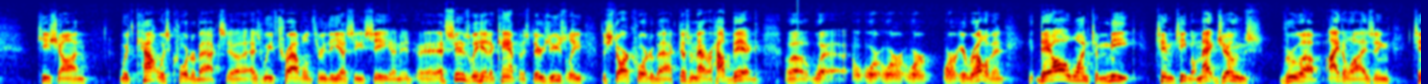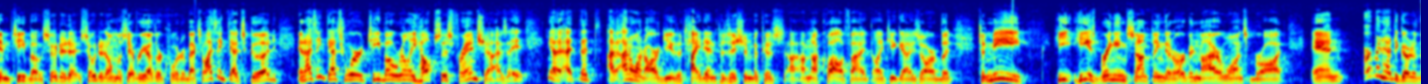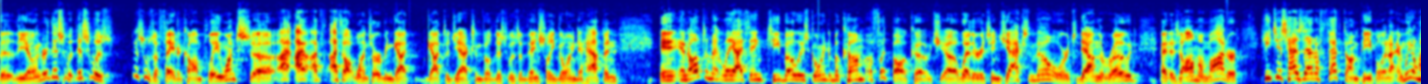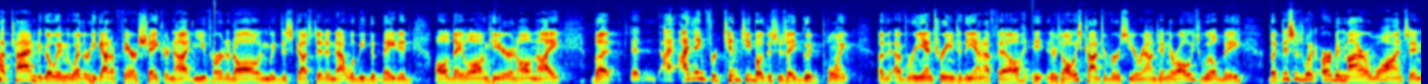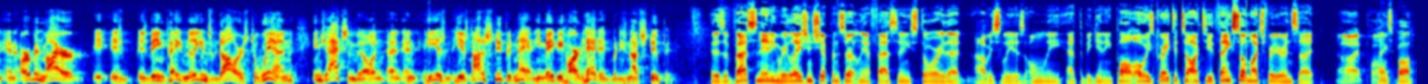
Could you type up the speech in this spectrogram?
Keyshawn, with countless quarterbacks uh, as we've traveled through the SEC. I mean, uh, as soon as we hit a campus, there's usually the star quarterback. Doesn't matter how big uh, or, or, or, or irrelevant. They all want to meet Tim Tebow. Mac Jones grew up idolizing Tim Tebow. So did so did almost every other quarterback. So I think that's good, and I think that's where Tebow really helps this franchise. It, yeah, that I, I, don't want to argue the tight end position because I'm not qualified like you guys are, but to me, he he is bringing something that Urban Meyer once brought, and Urban had to go to the, the owner. This was this was this was a fait accompli. Once uh, I, I, I thought once Urban got got to Jacksonville, this was eventually going to happen, and, and ultimately, I think Tebow is going to become a football coach, uh, whether it's in Jacksonville or it's down the road at his alma mater. He just has that effect on people, and, I, and we don't have time to go into whether he got a fair shake or not. And you've heard it all, and we've discussed it, and that will be debated all day long here and all night. But uh, I, I think for Tim Tebow, this is a good point of, of reentry into the NFL. It, there's always controversy around him. There always will be. But this is what Urban Meyer wants, and, and Urban Meyer is, is being paid millions of dollars to win in Jacksonville, and, and, and he, is, he is not a stupid man. He may be hard headed, but he's not stupid. It is a fascinating relationship and certainly a fascinating story that obviously is only at the beginning. Paul, always great to talk to you. Thanks so much for your insight. All right, Paul. Thanks, Paul.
